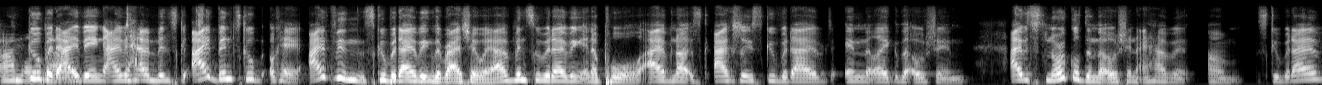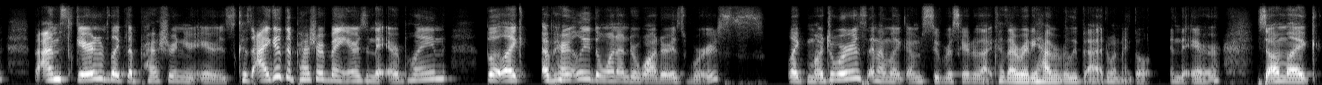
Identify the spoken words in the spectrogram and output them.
I almost scuba diving. I haven't been. scu- I've been scuba. Okay, I've been scuba diving the ratchet way. I've been scuba diving in a pool. I have not sc- actually scuba dived in like the ocean. I've snorkeled in the ocean. I haven't um scuba dive, but I'm scared of like the pressure in your ears because I get the pressure of my ears in the airplane, but like apparently the one underwater is worse, like much worse. And I'm like I'm super scared of that because I already have it really bad when I go in the air. So I'm like,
